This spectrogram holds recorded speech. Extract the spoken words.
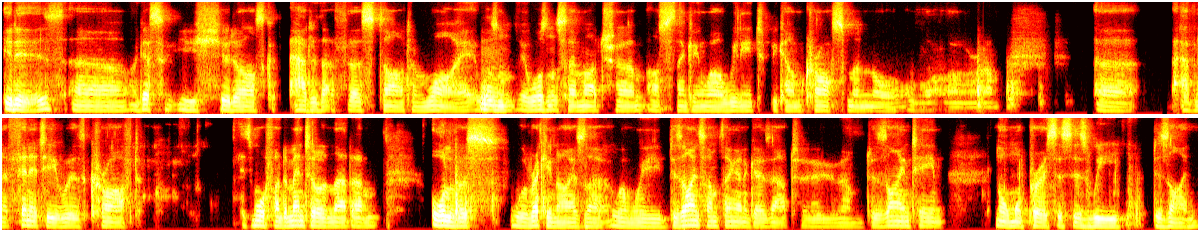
It is. Uh, I guess you should ask how did that first start and why. It wasn't. Mm. It wasn't so much um, us thinking, well, we need to become craftsmen or, or, or um, uh, have an affinity with craft. It's more fundamental in that um, all of us will recognize that when we design something and it goes out to um, design team, normal processes we design.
